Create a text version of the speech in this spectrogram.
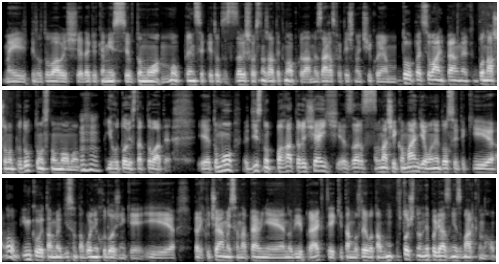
Ми підготували ще декілька місяців тому. Ну, в принципі, тут залишилось залишилось нажати кнопку. Да. Ми зараз фактично очікуємо допрацювань певних по нашому продукту основному uh-huh. і готові стартувати. І Тому дійсно багато речей зараз в нашій команді вони досить такі. Ну інколи там ми дійсно там вольні художники і переключаємося на певні нові проекти, які там можливо там точно не пов'язані з маркетингом.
